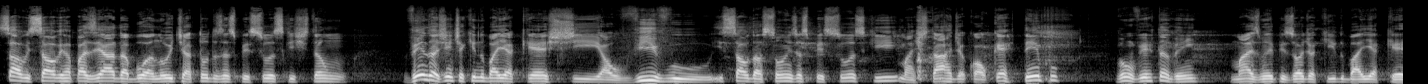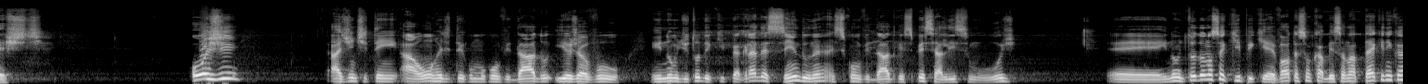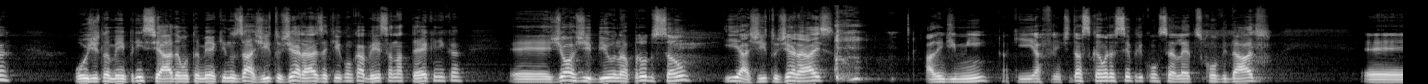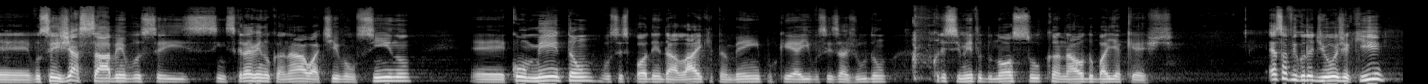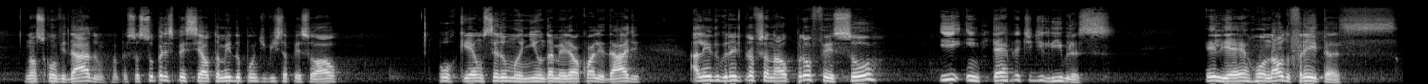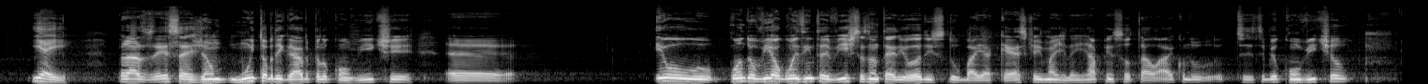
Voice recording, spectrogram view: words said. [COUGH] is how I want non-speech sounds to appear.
Salve, salve, rapaziada. Boa noite a todas as pessoas que estão vendo a gente aqui no Bahia Cast ao vivo e saudações às pessoas que mais tarde, a qualquer tempo, vão ver também mais um episódio aqui do Bahia Cast. Hoje a gente tem a honra de ter como convidado e eu já vou em nome de toda a equipe agradecendo, né, esse convidado que é especialíssimo hoje. É, em nome de toda a nossa equipe, que é Walterson Cabeça na técnica, hoje também Prince Adam, também aqui nos agitos gerais, aqui com cabeça na técnica, é, Jorge Bill na produção e agitos gerais, [COUGHS] além de mim, aqui à frente das câmeras, sempre com seletos convidados. É, vocês já sabem, vocês se inscrevem no canal, ativam o sino, é, comentam, vocês podem dar like também, porque aí vocês ajudam o crescimento do nosso canal do Bahia Cast. Essa figura de hoje aqui, nosso convidado, uma pessoa super especial também do ponto de vista pessoal, porque é um ser humaninho da melhor qualidade, além do grande profissional, professor e intérprete de Libras. Ele é Ronaldo Freitas. E aí? Prazer, Sérgio. Muito obrigado pelo convite. É... Eu, quando eu vi algumas entrevistas anteriores do Bahia Cast, eu imaginei, já pensou estar tá lá, e quando eu recebi o convite, eu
